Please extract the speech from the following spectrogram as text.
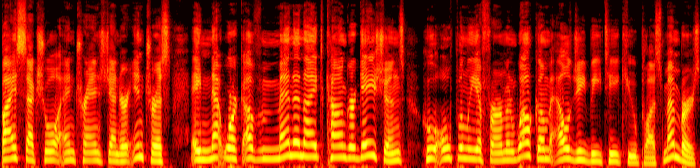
Bisexual, and Transgender Interests, a network of Mennonite congregations who openly affirm and welcome LGBTQ plus members.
